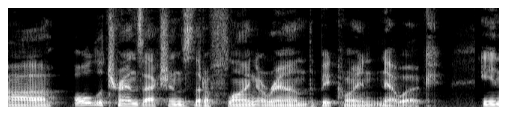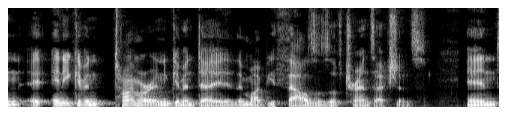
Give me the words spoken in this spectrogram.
are all the transactions that are flying around the Bitcoin network. In any given time or any given day, there might be thousands of transactions. And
